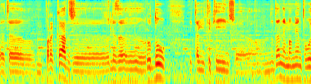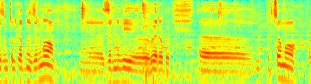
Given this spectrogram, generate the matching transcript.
Это прокат, же- железо, руду і так, і таке інше. На даний момент возимо тільки одне зерно, е, зернові е, вироби. Е, При цьому е,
